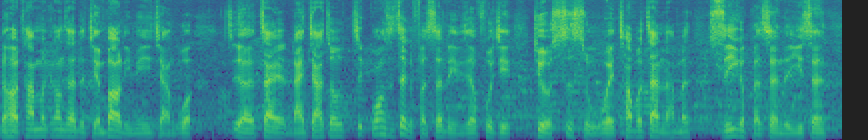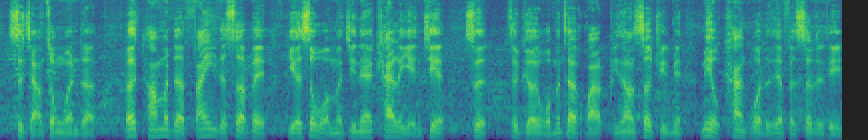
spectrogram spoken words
然后他们刚才的简报里面也讲过。呃，在南加州，这光是这个 facility 的附近就有四十五位，差不多占了他们十一个 percent 的医生是讲中文的，而他们的翻译的设备也是我们今天开了眼界，是这个我们在华平常社区里面没有看过的这些 facility。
